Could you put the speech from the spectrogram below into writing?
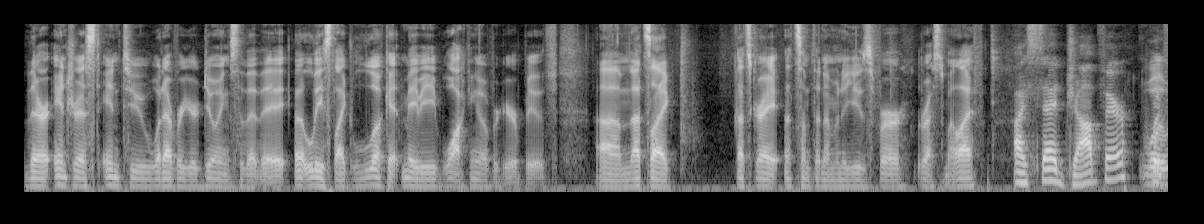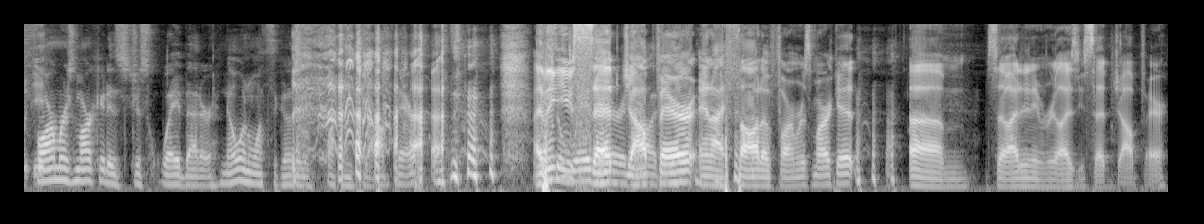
their interest into whatever you're doing so that they at least like look at maybe walking over to your booth. Um, that's like that's great. That's something I'm going to use for the rest of my life. I said job fair, Well, but farmers market is just way better. No one wants to go to a fucking job fair. I think you said job analogy. fair, and I thought of farmers market. Um, so I didn't even realize you said job fair.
